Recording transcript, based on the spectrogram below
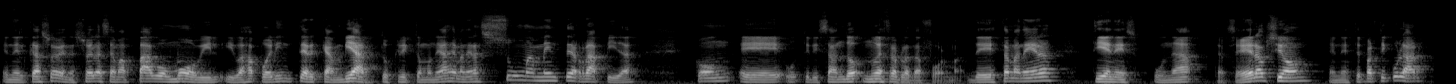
En el caso de Venezuela se llama Pago Móvil y vas a poder intercambiar tus criptomonedas de manera sumamente rápida con, eh, utilizando nuestra plataforma. De esta manera tienes una tercera opción en este particular,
